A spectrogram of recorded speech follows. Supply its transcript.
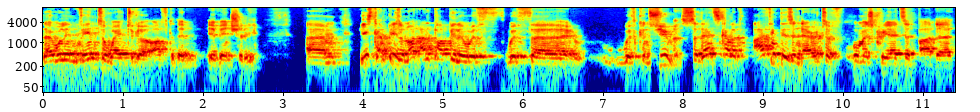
They will invent a way to go after them eventually. Um, these companies are not unpopular with, with, uh, with consumers. So that's kind of, I think there's a narrative almost created by the,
